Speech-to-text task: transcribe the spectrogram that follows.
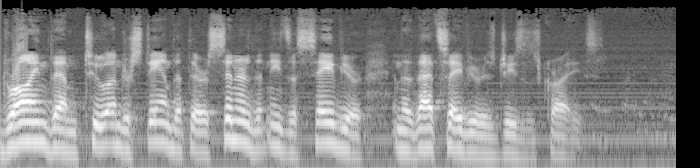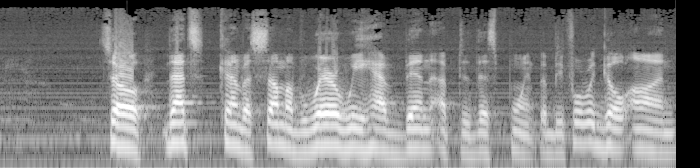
drawing them to understand that they're a sinner that needs a Savior, and that that Savior is Jesus Christ. So that's kind of a sum of where we have been up to this point. But before we go on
